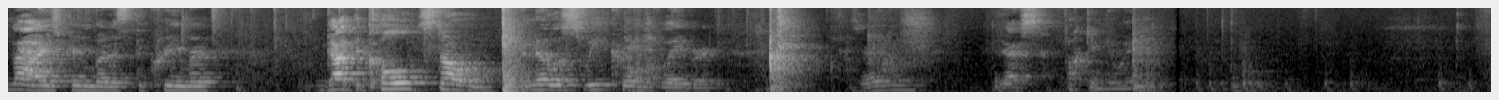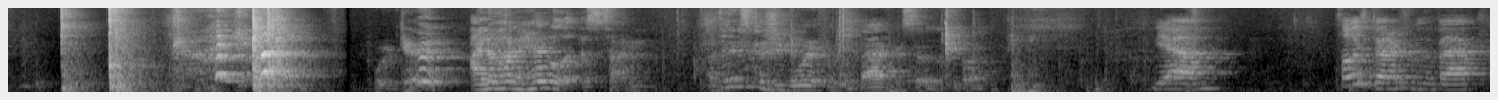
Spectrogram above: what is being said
Not ice cream, but it's the creamer. Got the Cold Stone vanilla sweet cream flavor. Is there any? Yes, I fucking knew it. We're good. I know how to handle it this time. I think it's because you're doing it from the back instead of the front. Yeah. It's always better from the back.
